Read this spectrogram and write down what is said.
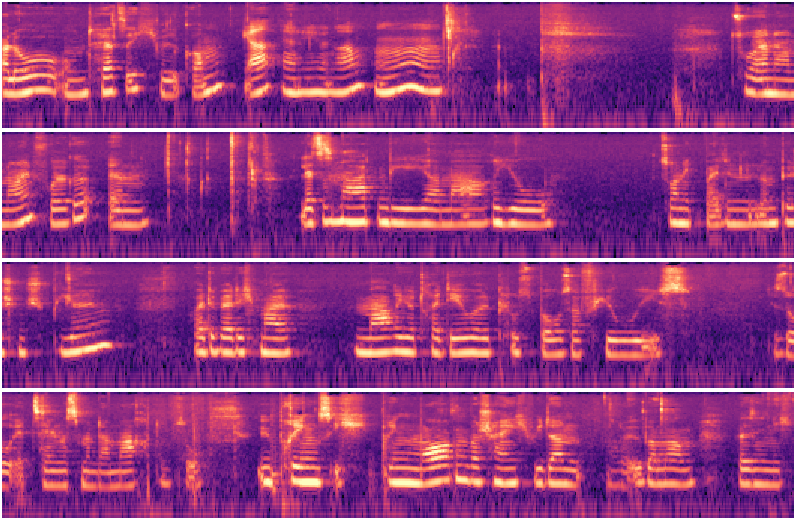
Hallo und herzlich willkommen. Ja, herzlich willkommen. Hm. Zu einer neuen Folge. Ähm, letztes Mal hatten wir ja Mario Sonic bei den Olympischen Spielen. Heute werde ich mal Mario 3D World plus Bowser Furies so erzählen, was man da macht und so. Übrigens, ich bringe morgen wahrscheinlich wieder, oder übermorgen, weiß ich nicht,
